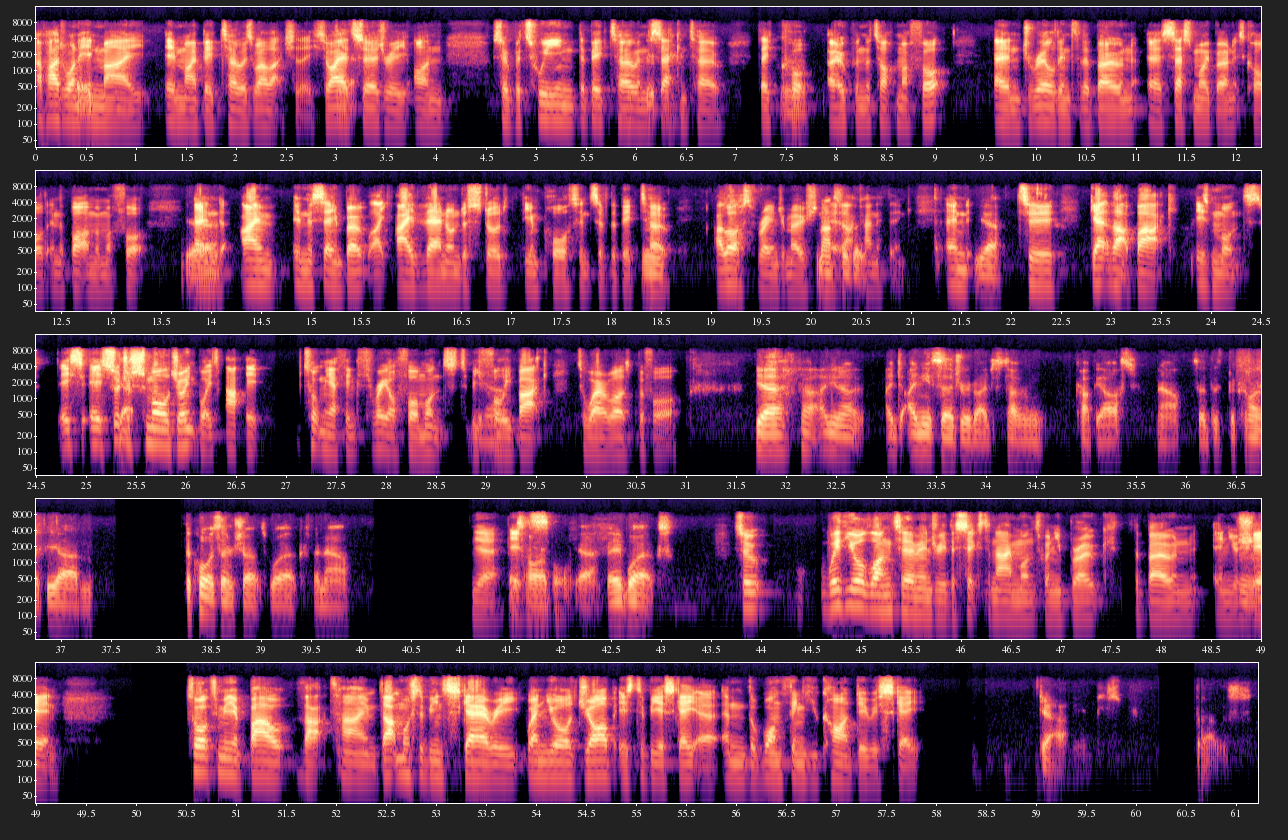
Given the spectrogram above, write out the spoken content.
I've had one in my in my big toe as well, actually. So I had Yeah. surgery on so between the big toe and the second toe, they Mm. cut open the top of my foot and drilled into the bone, uh, sesamoid bone, it's called, in the bottom of my foot. Yeah. And I'm in the same boat. Like I then understood the importance of the big Mm. toe. I lost range of motion, it, that kind of thing. And yeah. to get that back is months. It's it's such Yeah. a small joint, but it's a- it took me I think three or four months to be Yeah. fully back to where I was before. Yeah, but, you know, I, I need surgery, but I just haven't can't be asked now. So the the kind of the um the cortisone shots work for now. Yeah, It's, horrible. Yeah, but it works. So with your long term injury, the six to nine months when you broke the bone in your Mm. shin, talk to me about that time. That must have been scary when your job is to be a skater and the one thing you can't do is skate. Yeah, I mean, just, that was.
